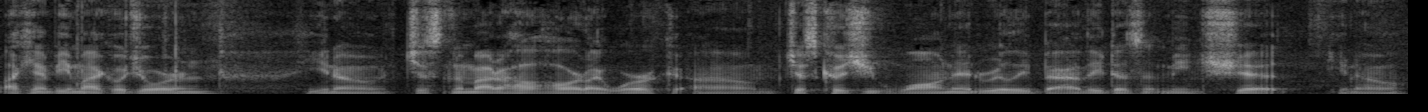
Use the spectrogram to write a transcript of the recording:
i can't be michael jordan you know just no matter how hard i work. Um, just because you want it really badly doesn't mean shit you know?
